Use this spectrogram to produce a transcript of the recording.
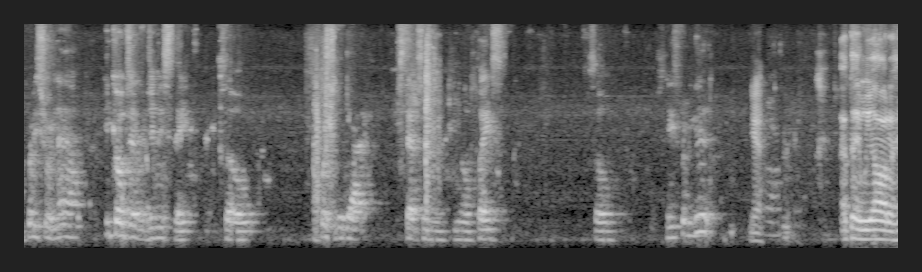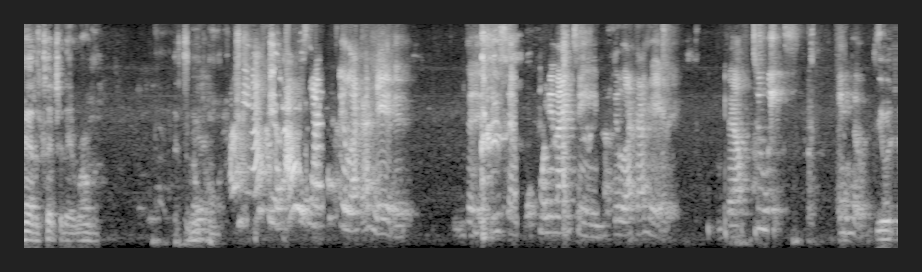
I'm pretty sure now he coaches at Virginia State, so I'm pretty sure they got steps in you know place. So he's pretty good. Yeah. I think we all done had a touch of that Rona. That's some Yeah. point. I mean, I feel I was like I feel like I had it. The December 2019. I feel like I had it. Now for two weeks. Anywho, You,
